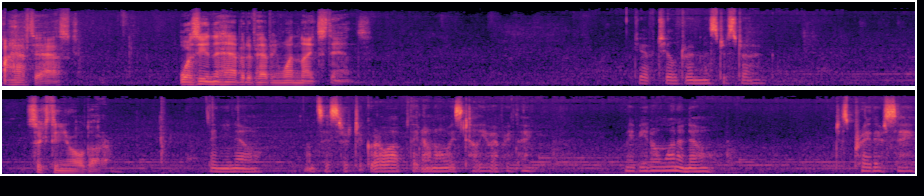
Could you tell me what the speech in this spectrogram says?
I have to ask. Was he in the habit of having one night stands? Do you have children, Mr. Stark? 16 year old daughter. Then you know. Once they start to grow up, they don't always tell you everything. Maybe you don't want to know. Just pray they're safe.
